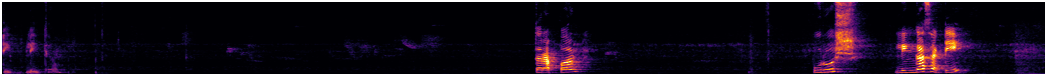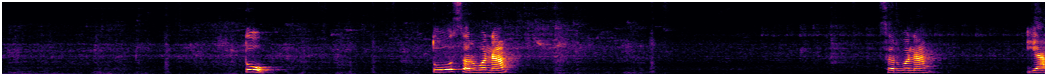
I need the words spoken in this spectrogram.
टिपली तर आपण पुरुष लिंगासाठी तो तो सर्वनाम सर्वनाम या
